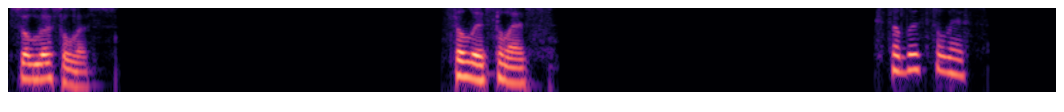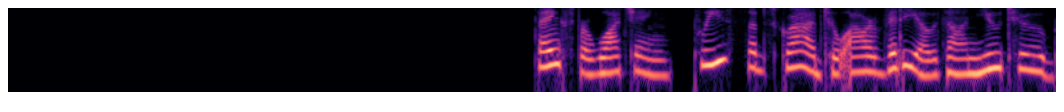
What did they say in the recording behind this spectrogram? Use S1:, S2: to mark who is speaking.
S1: Salicylus.
S2: Salicylus.
S3: Salicylus. Thanks for watching. Please subscribe to our videos on YouTube.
